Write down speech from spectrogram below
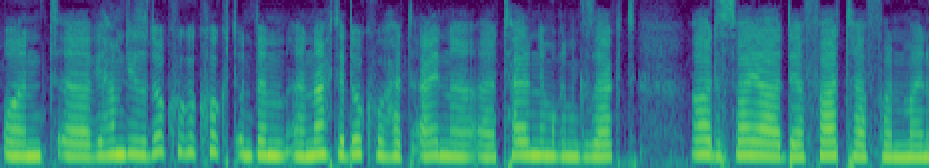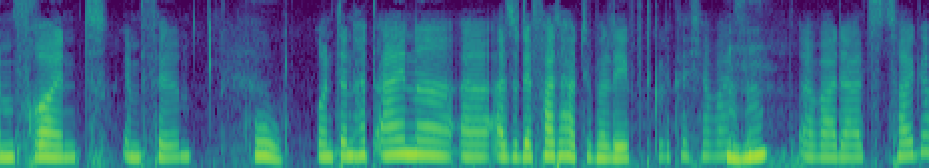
Und äh, wir haben diese Doku geguckt und dann nach der Doku hat eine Teilnehmerin gesagt, oh, das war ja der Vater von meinem Freund im Film. Uh. Und dann hat eine, äh, also der Vater hat überlebt, glücklicherweise, Mhm. er war da als Zeuge.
